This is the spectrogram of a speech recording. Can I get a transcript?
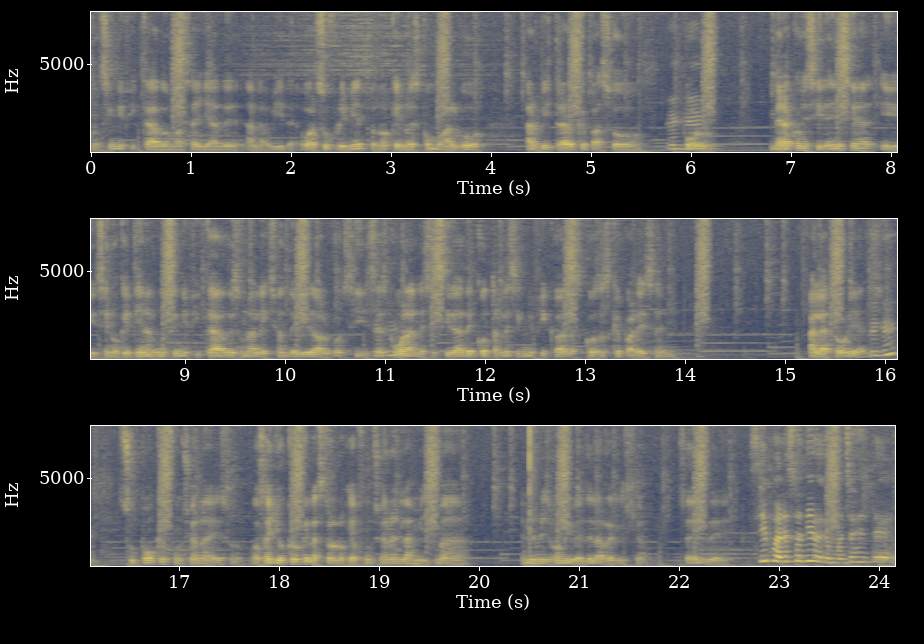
un significado más allá de a la vida o al sufrimiento, ¿no? Que no es como algo arbitrario que pasó por mera coincidencia, y, sino que tiene algún significado, es una lección de vida o algo así. O sea, es como la necesidad de encontrarle significado a las cosas que parecen aleatorias. Supongo que funciona eso. O sea, yo creo que la astrología funciona en la misma, en el mismo nivel de la religión. ¿Sabes? De, Sí, por eso digo que mucha gente,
